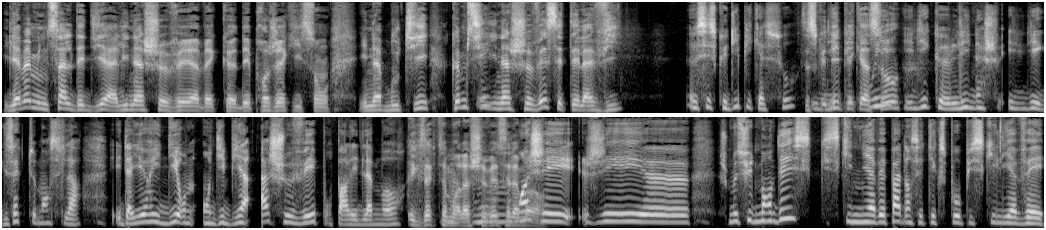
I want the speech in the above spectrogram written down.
il y a même une salle dédiée à l'inachevé avec des projets qui sont inaboutis, comme si Oui. l'inachevé c'était la vie. Euh, C'est ce que dit Picasso. C'est ce que dit Picasso Oui, il dit que l'inachevé, il dit exactement cela. Et d'ailleurs, il dit, on, on dit bien achevé pour parler de la mort. Exactement, l'achevé c'est la Moi, mort. j'ai, j'ai, euh, je me suis demandé ce, qu'il n'y avait pas dans cette expo, puisqu'il y avait,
